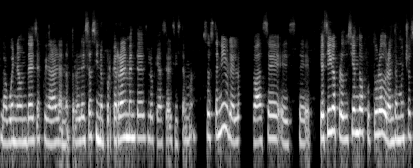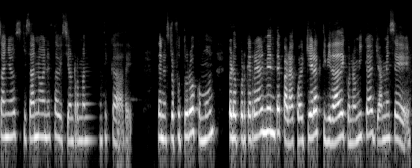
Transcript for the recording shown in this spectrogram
la buena onda es de cuidar a la naturaleza, sino porque realmente es lo que hace el sistema sostenible, lo, hace este, que siga produciendo a futuro durante muchos años, quizá no en esta visión romántica de, de nuestro futuro común, pero porque realmente para cualquier actividad económica, llámese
